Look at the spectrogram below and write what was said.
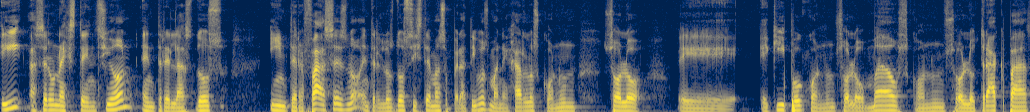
y hacer una extensión entre las dos interfaces, ¿no? Entre los dos sistemas operativos, manejarlos con un solo eh, equipo, con un solo mouse, con un solo trackpad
